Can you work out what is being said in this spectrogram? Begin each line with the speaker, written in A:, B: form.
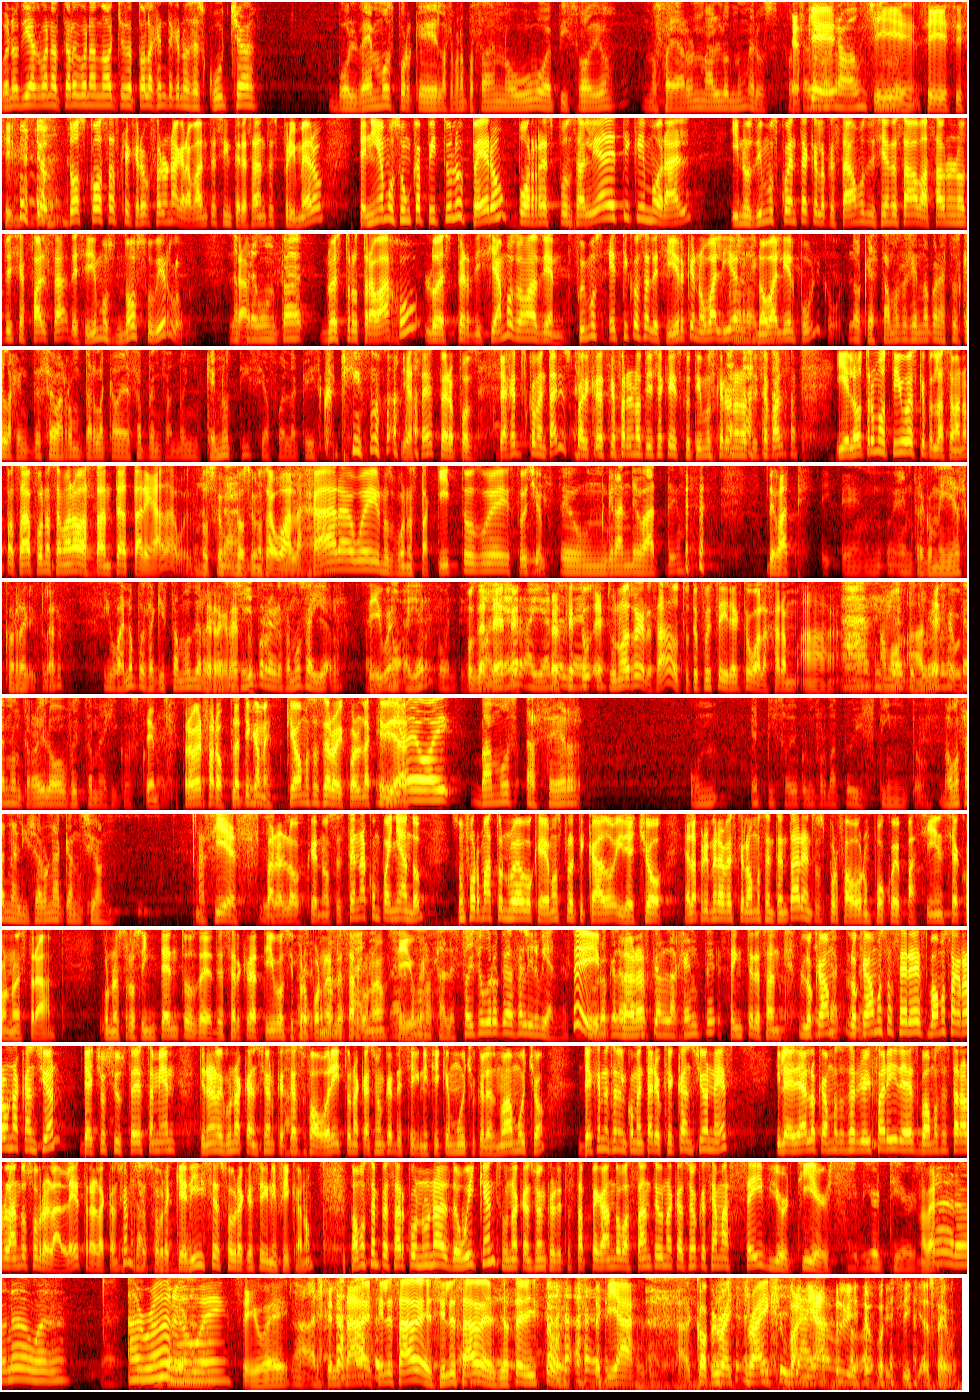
A: Buenos días, buenas tardes, buenas noches a toda la gente que nos escucha. Volvemos porque la semana pasada no hubo episodio. Nos fallaron mal los números.
B: Es que sí, sí, sí, sí. Yo- dos cosas que creo que fueron agravantes interesantes. Primero, teníamos un capítulo, pero por responsabilidad ética y moral, y nos dimos cuenta que lo que estábamos diciendo estaba basado en una noticia falsa, decidimos no subirlo.
A: La
B: O sea,
A: pregunta,
B: nuestro trabajo lo desperdiciamos, o más bien, fuimos éticos al decidir que no valía, el-
A: Correcto.
B: no valía el público. güey.
A: lo que estamos haciendo con esto es que la gente se va a romper la cabeza pensando en qué noticia fue la que discutimos.
B: Ya sé, pero pues deja en tus comentarios cuál crees que fue la noticia que discutimos que era una noticia falsa. Y el otro motivo es que pues la semana pasada fue una semana bastante atareada, güey. Nos, fuimos- nos fuimos a Guadalajara, güey, unos buenos taquitos, güey. Estoy chido.
A: Tuviste un gran debate,
B: Debate.
A: en- entre comillas, correcto.
B: claro.
A: Y bueno, pues aquí estamos de regreso.
B: regreso.
A: Sí, pues regresamos ayer.
B: Sí, güey.
A: No, ayer o antier.
B: Pues del
A: No,
B: DF.
A: Ayer, ayer
B: pero es que tú,
A: DF.
B: tú no has regresado. Tú te fuiste directo a Guadalajara a, a,
A: Ah, sí,
B: a-
A: cierto.
B: a-
A: Tú
B: al DF,
A: regresaste
B: güey.
A: a Monterrey y luego fuiste a México.
B: Sí.
A: correcto.
B: Pero a ver, Faro, platícame. ¿Qué vamos a hacer hoy? ¿Cuál es la
A: El día de
B: actividad?
A: hoy vamos a hacer un episodio con un formato distinto. Vamos a analizar una canción.
B: Así es, para los que nos estén acompañando, es un formato nuevo que hemos platicado y de hecho es la primera vez que lo vamos a intentar, entonces por favor un poco de paciencia con nuestra con nuestros intentos de, de ser creativos y proponerles algo
A: sale,
B: nuevo. Sí,
A: cómo nos sale. Estoy seguro que va a salir bien. Estoy
B: Sí,
A: seguro que le
B: la
A: va a
B: verdad es
A: gustar
B: que
A: a la gente.
B: Está interesante. Lo que, lo vamos a hacer es, vamos a agarrar una canción. De hecho, si ustedes también tienen alguna canción que sea su favorita, una canción que les signifique mucho, que les mueva mucho, déjenos en el comentario qué canción es. Y la idea de lo que vamos a hacer yo y Farid es, vamos a estar hablando sobre la letra de la canción, o sea, sobre qué dice, sobre qué significa, ¿no? Vamos a empezar con una de The Weeknd, una canción que ahorita está pegando bastante, una canción que se llama Save Your Tears.
A: Save your tears.
B: A ver.
A: I don't know why.
B: I
A: run away.
B: Sí, güey.
A: No, no.
B: Sí le sabes, sí le sabes, sí le sabes. Yo te he visto, güey. De que ya, ah, copyright strike,
A: Sí, ya,
B: baneado
A: ya,
B: el video, güey. Sí, ya sé, güey.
